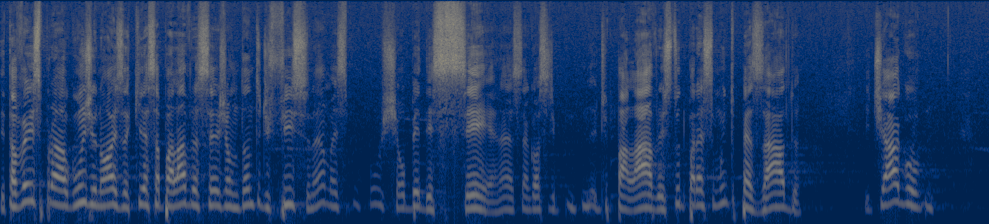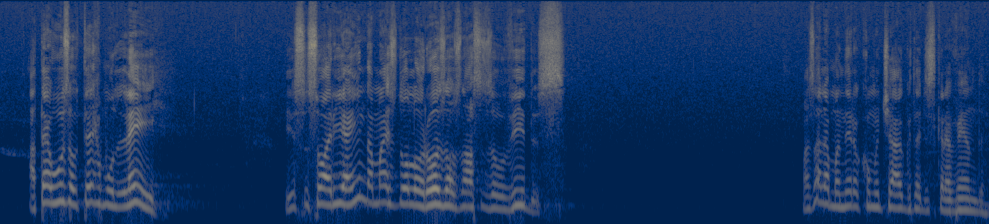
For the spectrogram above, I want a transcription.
E talvez para alguns de nós aqui essa palavra seja um tanto difícil, né? Mas, puxa, obedecer, né? Esse negócio de, de palavras, isso tudo parece muito pesado. E Tiago até usa o termo lei isso soaria ainda mais doloroso aos nossos ouvidos. Mas olha a maneira como Tiago está descrevendo.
